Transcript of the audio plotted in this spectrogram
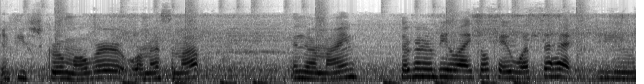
if you screw them over or mess them up in their mind, they're going to be like, okay, what the heck do you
